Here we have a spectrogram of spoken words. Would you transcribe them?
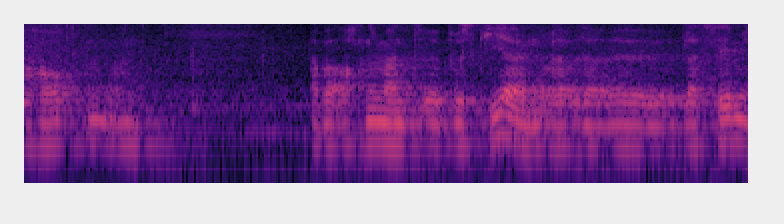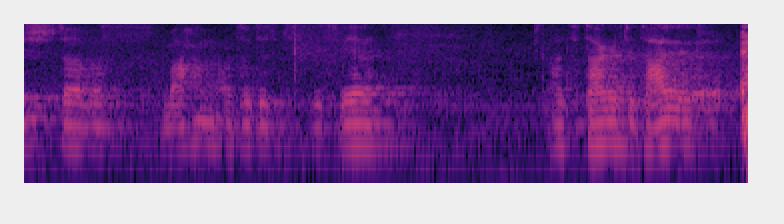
behaupten, und, aber auch niemand äh, brüskieren oder, oder äh, blasphemisch da was machen. Also das, das wäre heutzutage total äh,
